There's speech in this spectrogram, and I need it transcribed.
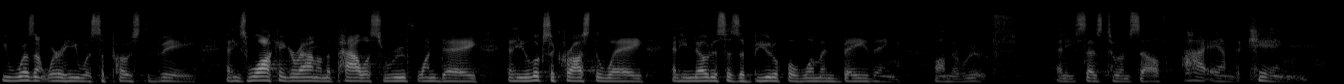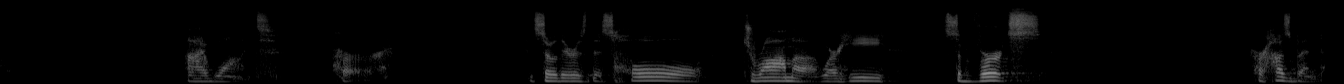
he wasn't where he was supposed to be. And he's walking around on the palace roof one day, and he looks across the way, and he notices a beautiful woman bathing on the roof. And he says to himself, I am the king. I want her. And so there is this whole drama where he subverts her husband,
